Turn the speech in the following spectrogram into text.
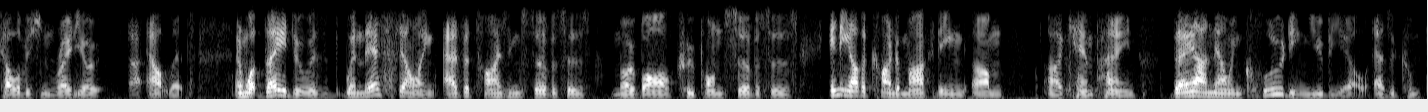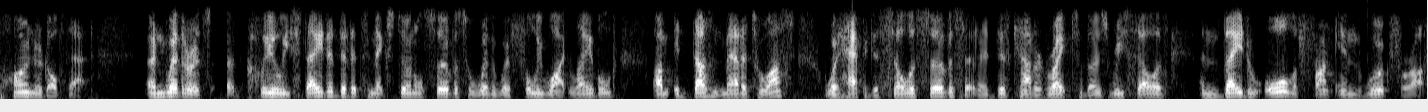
television, radio uh, outlets. And what they do is when they're selling advertising services, mobile coupon services, any other kind of marketing um, uh, campaign, they are now including UBL as a component of that. And whether it's uh, clearly stated that it's an external service or whether we're fully white labeled, um, it doesn't matter to us. We're happy to sell the service at a discounted rate to those resellers, and they do all the front end work for us.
